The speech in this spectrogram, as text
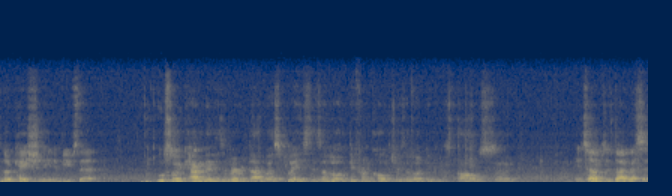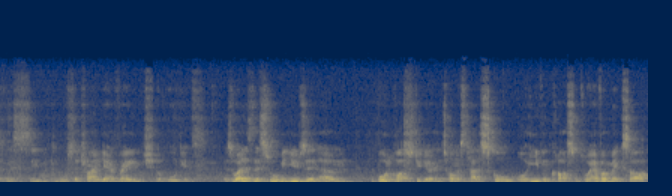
location interviews there. Also, Camden is a very diverse place. There's a lot of different cultures, a lot of different styles. So In terms of diverse ethnicity, we can also try and get a range of audience. As well as this, we'll be using um, the broadcast studio in Thomas Tallis School or even classrooms, wherever makes our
